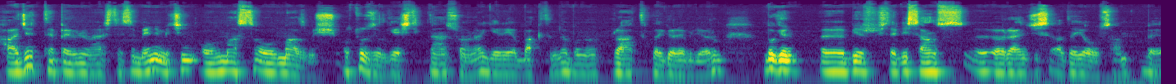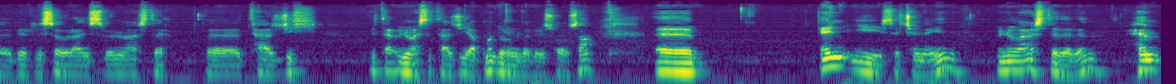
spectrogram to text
Hacettepe Üniversitesi benim için olmazsa olmazmış. 30 yıl geçtikten sonra geriye baktığımda bunu rahatlıkla görebiliyorum. Bugün e, bir işte lisans e, öğrencisi adayı olsam, e, bir lise öğrencisi ve üniversite tercih, bir ter, üniversite tercih yapma durumunda birisi olsam, en iyi seçeneğin üniversitelerin hem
